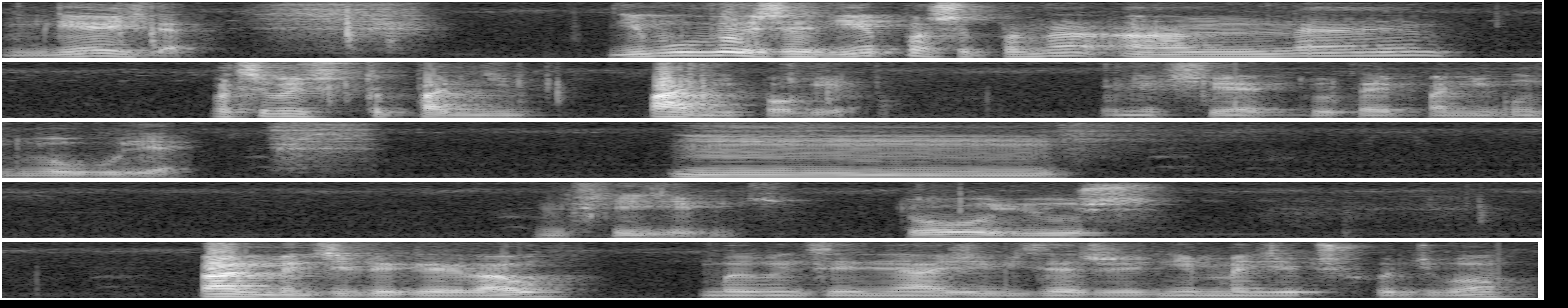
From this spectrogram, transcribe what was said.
Nieźle. Nie mówię, że nie, proszę pana, ale zobaczymy, co to pani, pani powie. Niech się tutaj pani odwołuje. Mm. 209. Tu już pan będzie wygrywał, bo więcej na razie widzę, że nie będzie przychodziło.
